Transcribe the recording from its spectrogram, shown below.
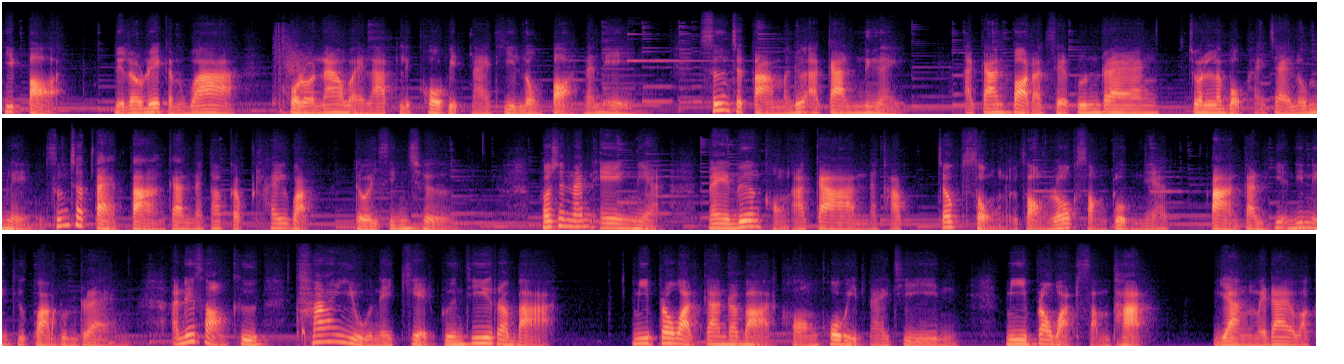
ที่ปอด หรือเราเรียกกันว่าโคโรนาไวรัสหรือโควิด -19 ลงปอดนั่นเอง ซึ่งจะตามมาด้วยอาการเหนื่อย อาการปอดอักเสบรุนแรง จนระบบหายใจล้มเหลว ซึ่งจะแตกต่างกันนะครับกับไข้หวัดโดยสิ้นเชิง เพราะฉะนั้นเองเนี่ยในเรื่องของอาการนะครับเจ้าสองสองโรคสองกลุ่มนี้ต่างกันที่อันที่หนึ่งคือความรุนแรง อันที่สองคือถ้าอยู่ในเขตพื้นที่ระบาด มีประวัติการระบาดของโควิด -19 มีประวัติสัมผัสยังไม่ได้วัค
